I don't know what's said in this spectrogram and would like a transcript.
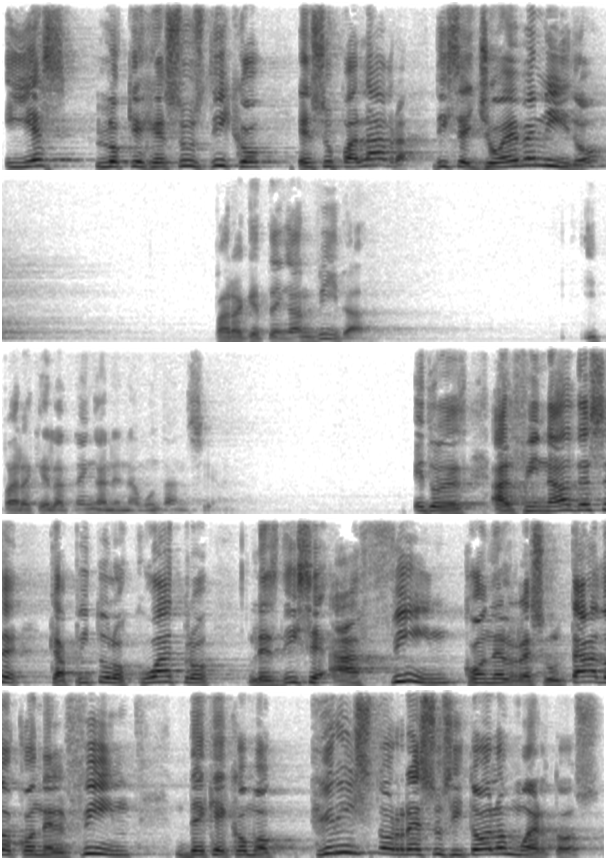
Y es lo que Jesús dijo en su palabra. Dice, yo he venido para que tengan vida y para que la tengan en abundancia. Entonces, al final de ese capítulo 4 les dice, a fin, con el resultado, con el fin de que como Cristo resucitó de los muertos,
